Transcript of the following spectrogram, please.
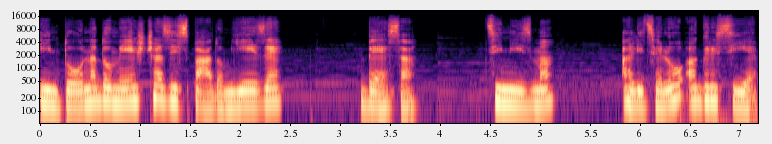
In to nadomešča z izpadom jeze, besa, cinizma ali celo agresije.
